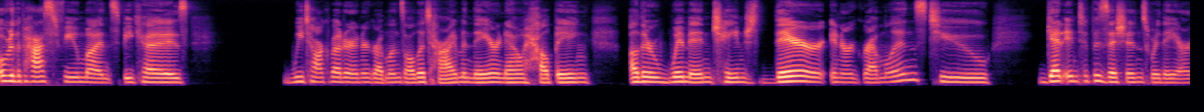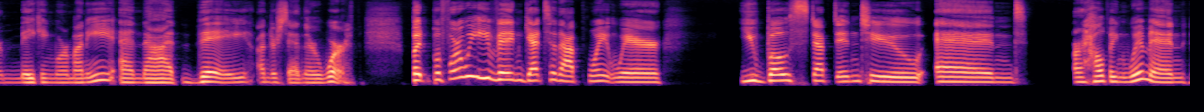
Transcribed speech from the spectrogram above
over the past few months. Because we talk about our inner gremlins all the time, and they are now helping other women change their inner gremlins to get into positions where they are making more money and that they understand their worth. But before we even get to that point where you both stepped into and are helping women,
